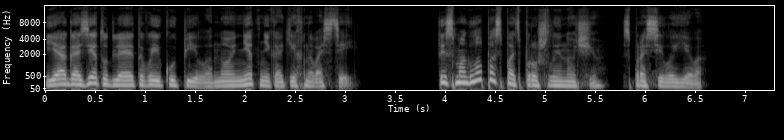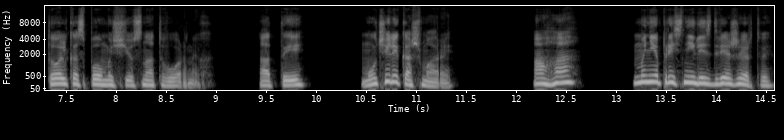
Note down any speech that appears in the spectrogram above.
Я газету для этого и купила, но нет никаких новостей. «Ты смогла поспать прошлой ночью?» — спросила Ева. «Только с помощью снотворных. А ты? Мучили кошмары?» «Ага. Мне приснились две жертвы».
